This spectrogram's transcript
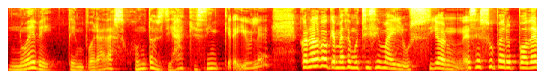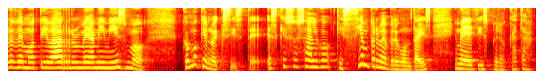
nueve temporadas juntos ya, que es increíble, con algo que me hace muchísima ilusión, ese superpoder de motivarme a mí mismo. ¿Cómo que no existe? Es que eso es algo que siempre me preguntáis y me decís, pero Cata,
